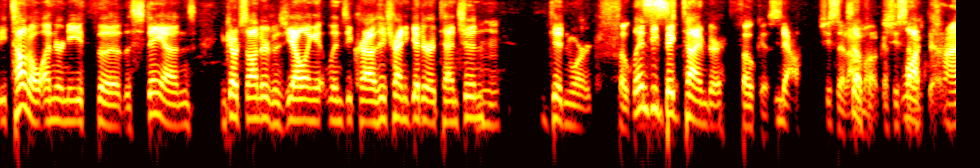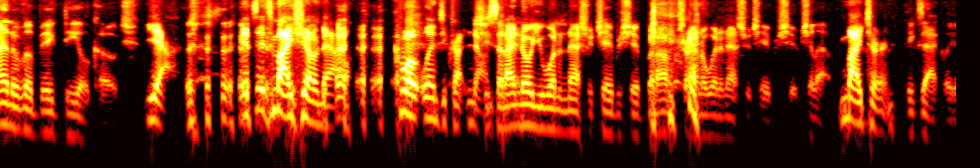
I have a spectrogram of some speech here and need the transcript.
the tunnel underneath the the stands, and Coach Saunders was yelling at Lindsay Krause trying to get her attention. Mhm. Didn't work. Focus. Lindsay big timed her. focus. No, She said, So I'm a, focused. she said, I'm kind of a big deal, coach. yeah, it's it's my show now. Quote Lindsay. No, she I'm said, I know you won a national championship, but I'm trying to win a national championship. Chill out. my turn. Exactly.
